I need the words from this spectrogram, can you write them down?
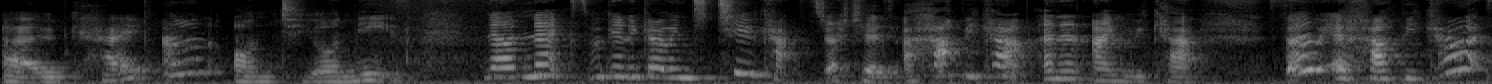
Okay, and onto your knees. Now next we're going to go into two cat stretches, a happy cat and an angry cat. So a happy cat,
